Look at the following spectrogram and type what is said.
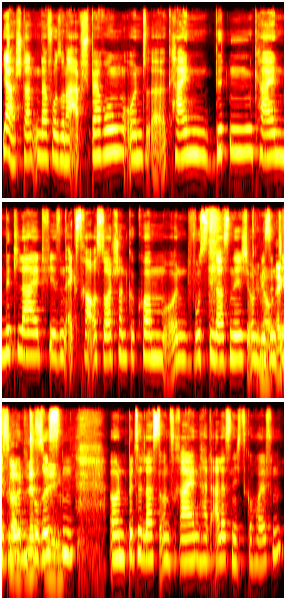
ja, standen da vor so einer Absperrung und äh, kein Bitten, kein Mitleid. Wir sind extra aus Deutschland gekommen und wussten das nicht und wir Genau, sind die blöden deswegen. Touristen und bitte lasst uns rein, hat alles nichts geholfen.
